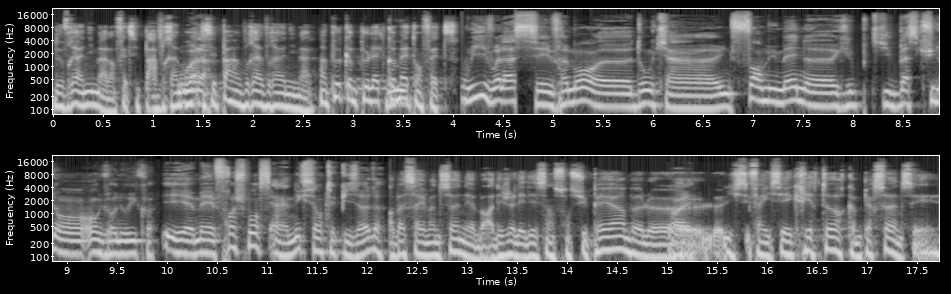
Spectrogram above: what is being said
de vrai animal en fait. C'est pas vraiment, Voilà. c'est pas un vrai vrai animal. Un peu comme Pelette Comet en fait. Oui, voilà, c'est vraiment euh, donc un- une forme humaine euh, qui- bascule en, en grenouille quoi. Et euh, mais franchement, c'est un excellent épisode. Ah bah Simonson, eh, bon, déjà les dessins sont superbes. Le, Ouais. le- il, sait- enfin il sait écrire Thor comme personne. C'est,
